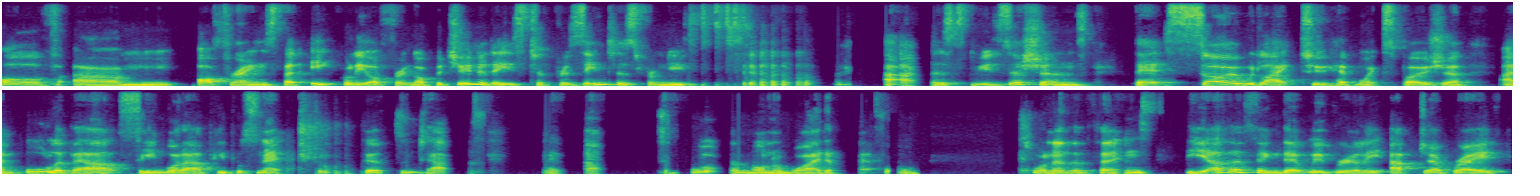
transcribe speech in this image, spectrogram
of um, offerings, but equally offering opportunities to presenters from New Zealand, artists, musicians that so would like to have more exposure. I'm all about seeing what are people's natural gifts and talents and how to support them on a wider platform. That's one of the things. The other thing that we've really upped our brave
